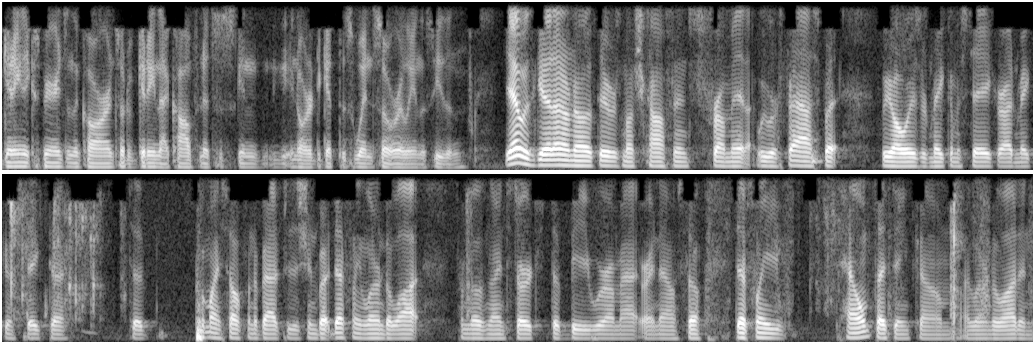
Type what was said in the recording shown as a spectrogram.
getting experience in the car and sort of getting that confidence in in order to get this win so early in the season? Yeah, it was good. I don't know if there was much confidence from it. We were fast, but we always would make a mistake, or I'd make a mistake to to put myself in a bad position. But definitely learned a lot from those nine starts to be where I'm at right now. So definitely helped. I think um, I learned a lot, and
